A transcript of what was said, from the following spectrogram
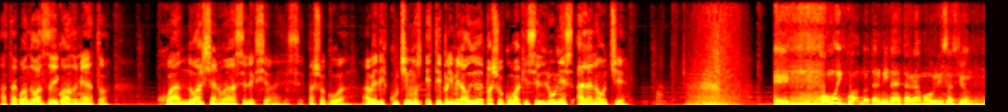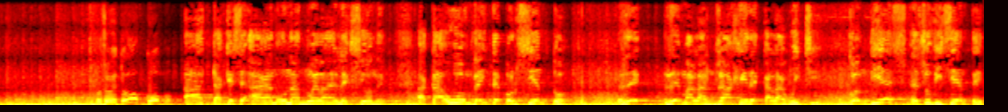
¿Hasta cuándo va a ser? ¿Cuándo termina esto? Cuando haya nuevas elecciones, dice Payo Cuba. A ver, escuchemos este primer audio de Payo Cuba que es el lunes a la noche. ¿Cómo y cuándo termina esta gran movilización? Por sobre todo, ¿cómo? hasta que se hagan unas nuevas elecciones. Acá hubo un 20% de, de malandraje y de calahuichi. Con 10 es suficiente.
